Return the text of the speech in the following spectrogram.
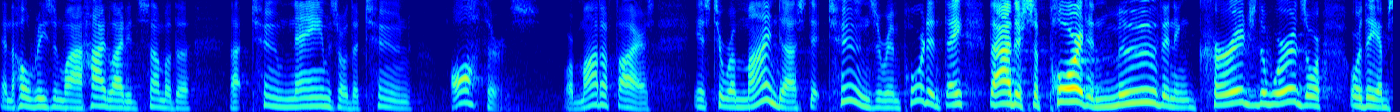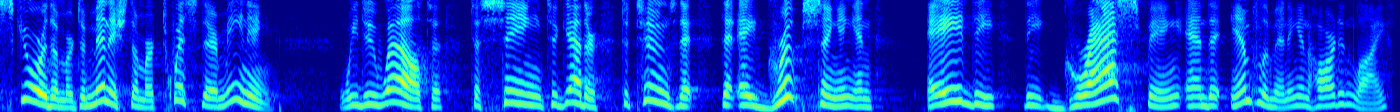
and the whole reason why I highlighted some of the uh, tune names or the tune authors or modifiers is to remind us that tunes are important. They, they either support and move and encourage the words, or, or they obscure them, or diminish them, or twist their meaning. We do well to, to sing together to tunes that, that aid group singing and aid the, the grasping and the implementing in heart and life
